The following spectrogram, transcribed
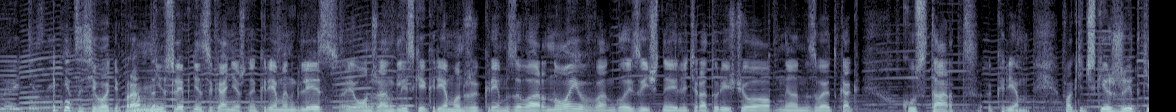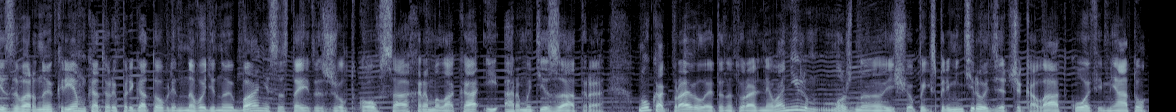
Ну ведь не слепница сегодня, правда? Не слепница, конечно. Крем инглес, и он же английский крем, он же крем заварной. В англоязычной литературе еще э, называют как кустард-крем. Фактически жидкий заварной крем, который приготовлен на водяной бане, состоит из желтков, сахара, молока и ароматизатора. Ну, как правило, это натуральная ваниль. Можно еще поэкспериментировать, взять шоколад, кофе, мяту,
